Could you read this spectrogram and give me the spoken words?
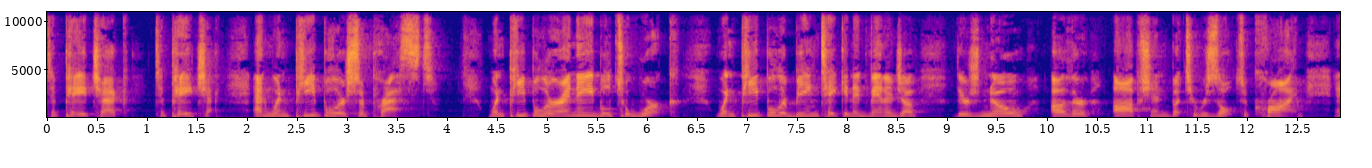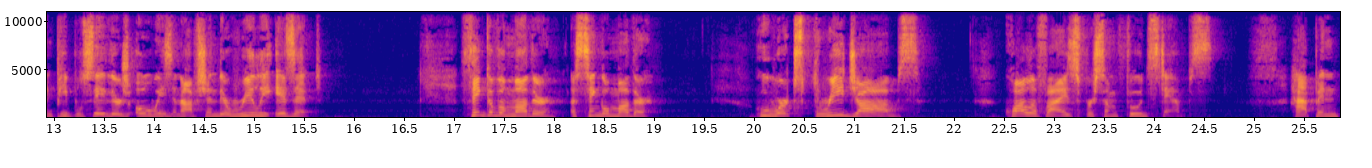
to paycheck to paycheck. And when people are suppressed, when people are unable to work, when people are being taken advantage of, there's no other option but to result to crime. And people say there's always an option. There really isn't. Think of a mother, a single mother, who works three jobs, qualifies for some food stamps, happen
